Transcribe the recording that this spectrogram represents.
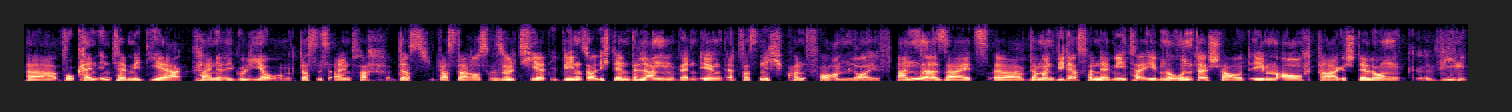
Äh, wo kein Intermediär, keine Regulierung. Das ist einfach das, was daraus resultiert. Wen soll ich denn belangen, wenn irgendetwas nicht konform läuft? Andererseits, äh, wenn man wieder von der Metaebene runterschaut, eben auch Fragestellung, wie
